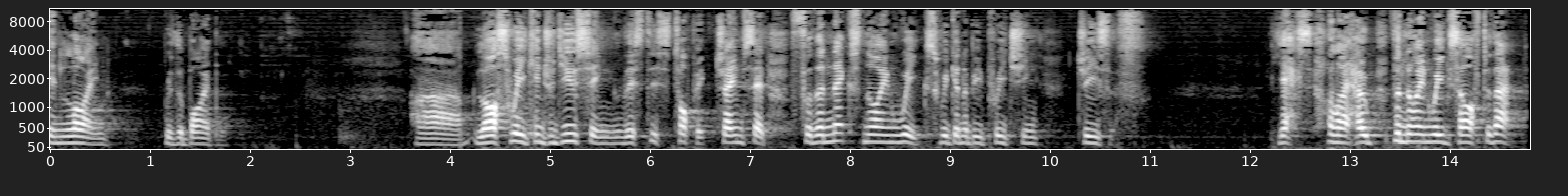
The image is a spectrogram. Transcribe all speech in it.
in line with the Bible. Uh, last week, introducing this, this topic, James said, for the next nine weeks, we're going to be preaching Jesus. Yes, and I hope the nine weeks after that,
